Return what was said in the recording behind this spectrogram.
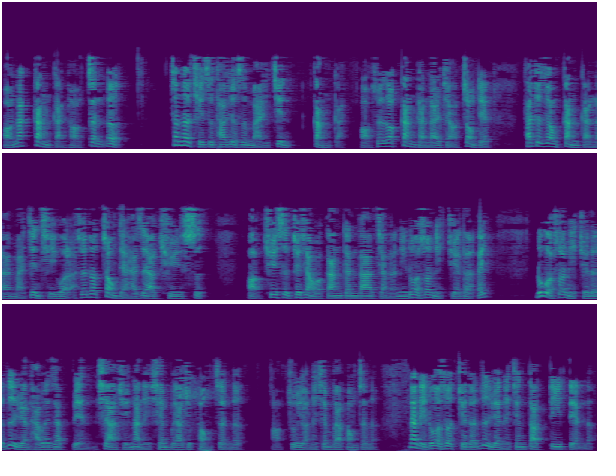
好，那杠杆哈，正二，正二其实它就是买进杠杆，好，所以说杠杆来讲，重点。它就是用杠杆来买进期货了，所以说重点还是要趋势啊，趋势就像我刚跟大家讲的，你如果说你觉得，哎，如果说你觉得日元还会再贬下去，那你先不要去碰正二啊，注意啊，你先不要碰正二。那你如果说觉得日元已经到低点了，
